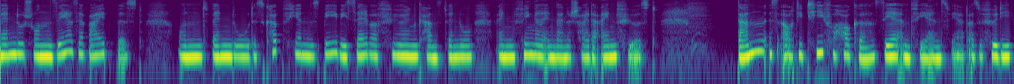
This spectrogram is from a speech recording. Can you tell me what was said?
wenn du schon sehr, sehr weit bist und wenn du das Köpfchen des Babys selber fühlen kannst, wenn du einen Finger in deine Scheide einführst, dann ist auch die tiefe Hocke sehr empfehlenswert, also für die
